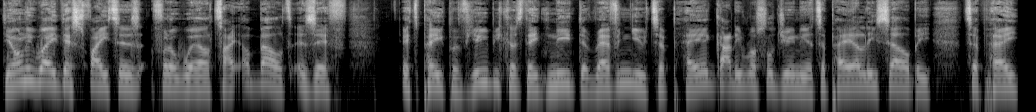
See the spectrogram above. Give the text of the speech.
the only way this fight is for a world title belt is if it's pay per view because they'd need the revenue to pay a Gary Russell Jr., to pay a Lee Selby, to pay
